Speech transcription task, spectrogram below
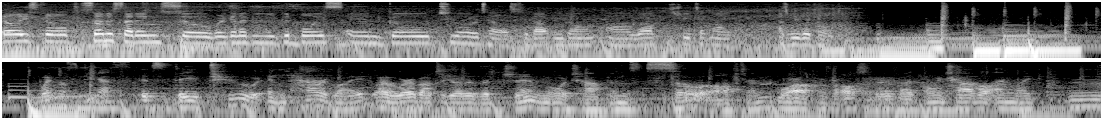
bellies filled, sun is setting, so we're gonna be good boys and go to our hotel so that we don't uh, walk the streets at night, as we were told. Buenos dias. It's day two in Paraguay. Well, we're about to go to the gym, which happens so often. More often for Oscar, but when we travel, I'm like, mm,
